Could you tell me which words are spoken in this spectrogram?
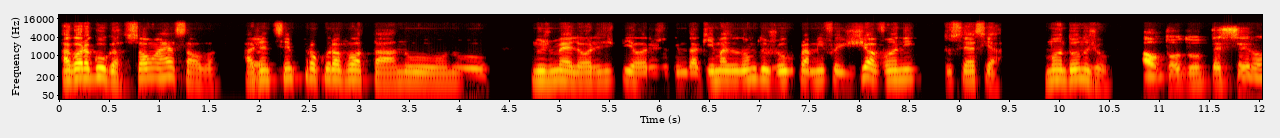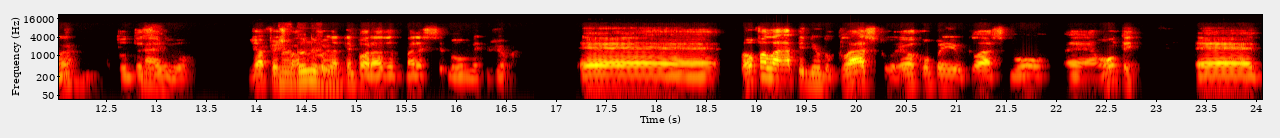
Agora, Guga, só uma ressalva. A é. gente sempre procura votar no, no, nos melhores e piores do time daqui, mas o nome do jogo para mim foi Giovanni do CSA. Mandou no jogo. Autor do terceiro, né? Autor do terceiro é. gol. Já fez Mandou quatro gols na temporada, parece ser bom mesmo, Giovanni. É... Vamos falar rapidinho do clássico. Eu acompanhei o clássico é, ontem. É...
